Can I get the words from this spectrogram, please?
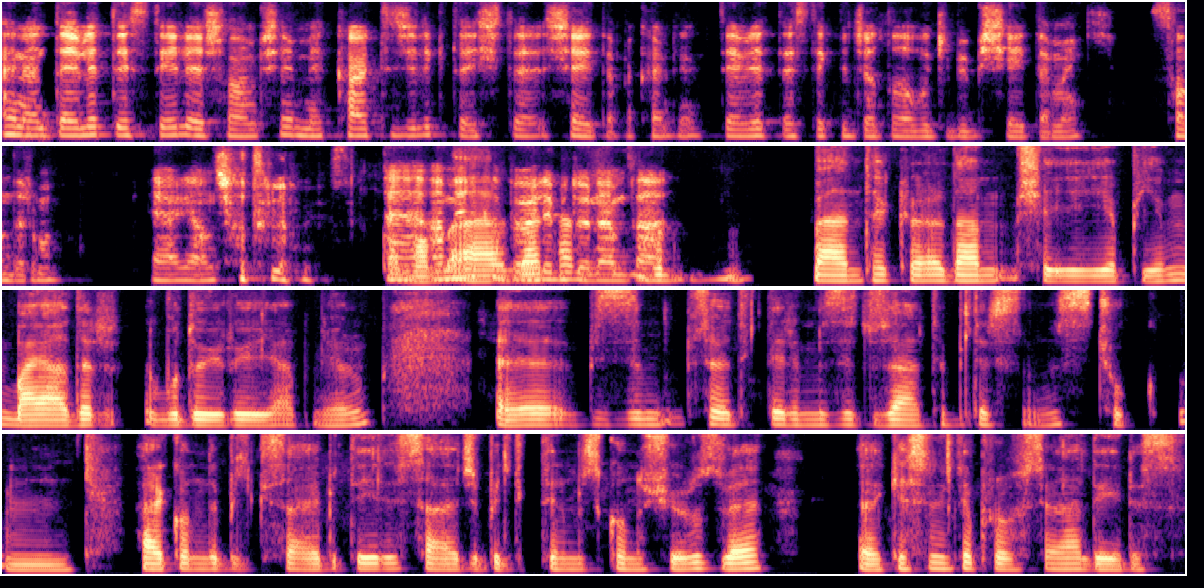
aynen devlet desteğiyle yaşanan bir şey. McCarthy'cilik de işte şey demek hani devlet destekli cadı avı gibi bir şey demek sanırım. Eğer yanlış hatırlamıyorsam. Ee, Tamam, Amerika eğer böyle bir dönemden bu- ben tekrardan şeyi yapayım. Bayağıdır bu duyuruyu yapmıyorum. Ee, bizim söylediklerimizi düzeltebilirsiniz. Çok ım, her konuda bilgi sahibi değiliz. Sadece bildiklerimizi konuşuyoruz ve e, kesinlikle profesyonel değiliz.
